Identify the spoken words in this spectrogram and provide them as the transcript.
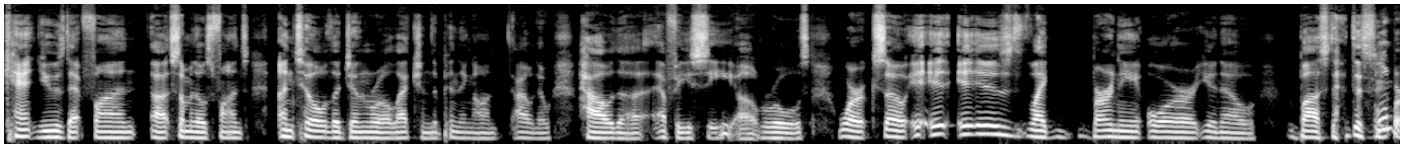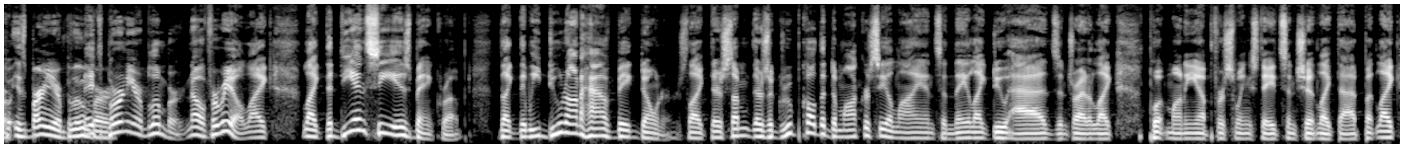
can't use that fund, uh, some of those funds until the general election, depending on I don't know how the FEC uh, rules work. So it, it, it is like Bernie or you know bust at this Bloomberg. is Bernie or Bloomberg. It's Bernie or Bloomberg. No, for real. Like, like the DNC is bankrupt. Like, we do not have big donors. Like, there's some. There's a group called the Democracy Alliance, and they like do ads and try to like put money up for swing states and shit like that. But like,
